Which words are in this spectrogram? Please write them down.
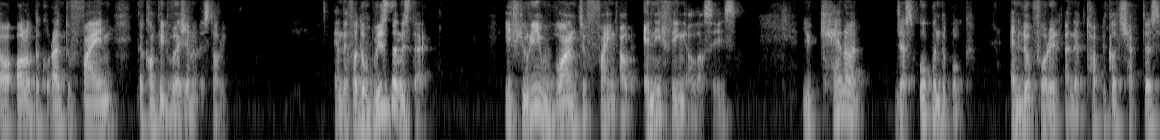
all of the Quran to find the complete version of the story. And therefore, the wisdom is that if you really want to find out anything Allah says, you cannot just open the book and look for it under topical chapters,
